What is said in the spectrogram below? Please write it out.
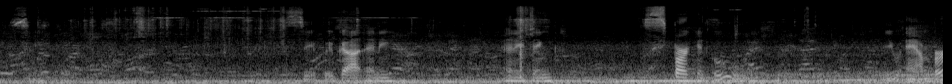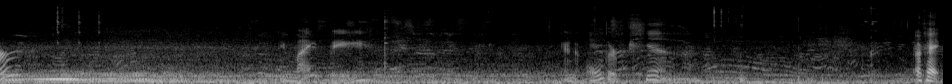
Let's see. Let's see if we've got any anything sparking. Ooh, you amber? You might be an older pin. Okay,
